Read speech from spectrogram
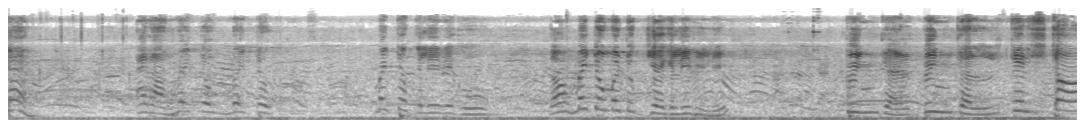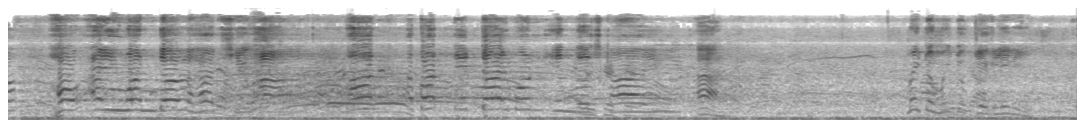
ကဲအဲ့ဒါမိတ်တုတ်မိတ်တုတ်မိတ်တုတ်ကလေးတွေကိုနော်မိတ်တုတ်မိတ်တုတ်ကျဲကလေးတွေလေ Twinkle twinkle little star how I wonder what you are on about the diamond in the sky ဟာမိတ်တုတ်မိတ်တုတ်ကျဲကလေးတွေဘ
